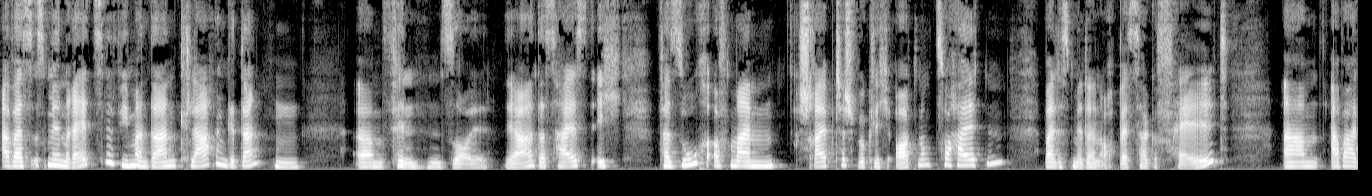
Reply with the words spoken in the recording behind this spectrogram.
Aber es ist mir ein Rätsel, wie man da einen klaren Gedanken ähm, finden soll. Ja, das heißt, ich versuche auf meinem Schreibtisch wirklich Ordnung zu halten, weil es mir dann auch besser gefällt. Ähm, aber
